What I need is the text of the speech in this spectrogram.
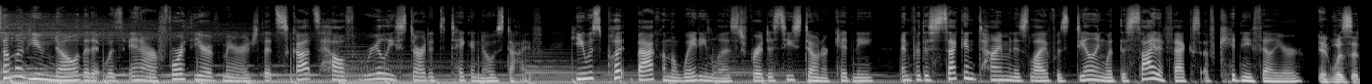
Some of you know that it was in our fourth year of marriage that Scott's health really started to take a nosedive. He was put back on the waiting list for a deceased donor kidney, and for the second time in his life was dealing with the side effects of kidney failure. It was a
